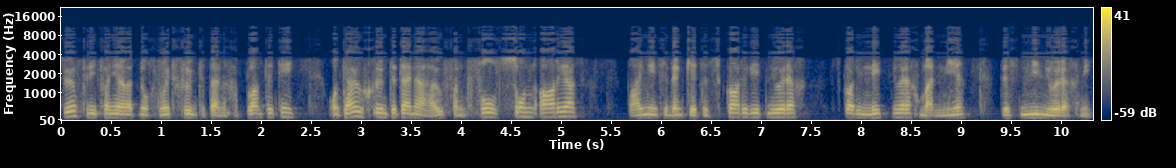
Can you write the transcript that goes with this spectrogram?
So vir die van julle wat nog nooit groentetuin geplant het nie, onthou groentetuine hou van vol sonareas. Baie mense dink jy het 'n skaduwet nodig, skaduwet nodig, maar nee, dis nie nodig nie.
